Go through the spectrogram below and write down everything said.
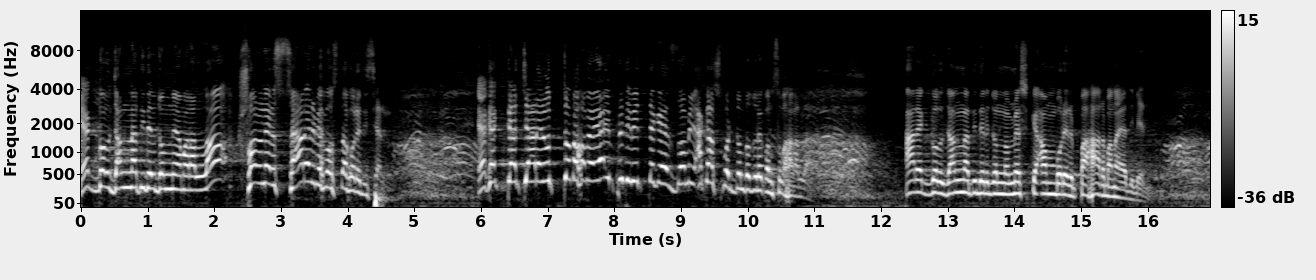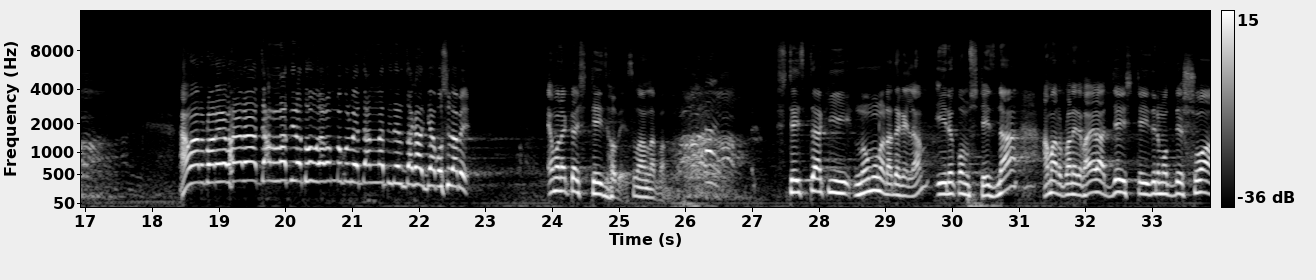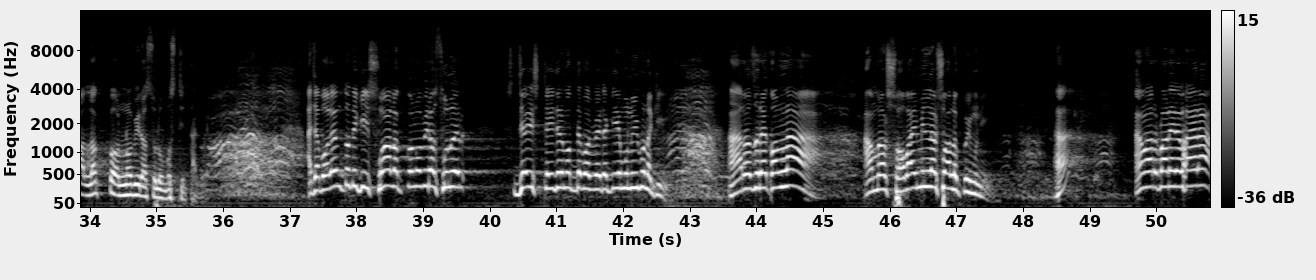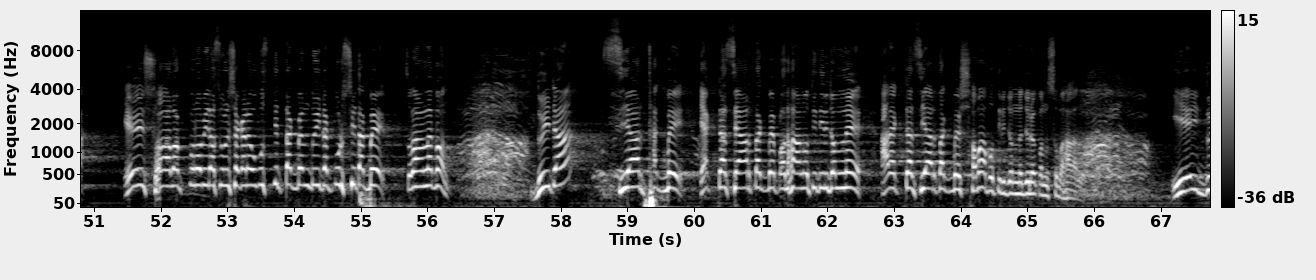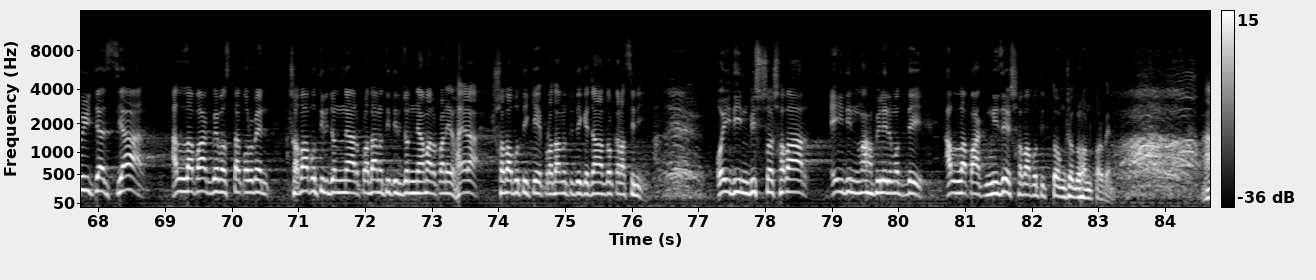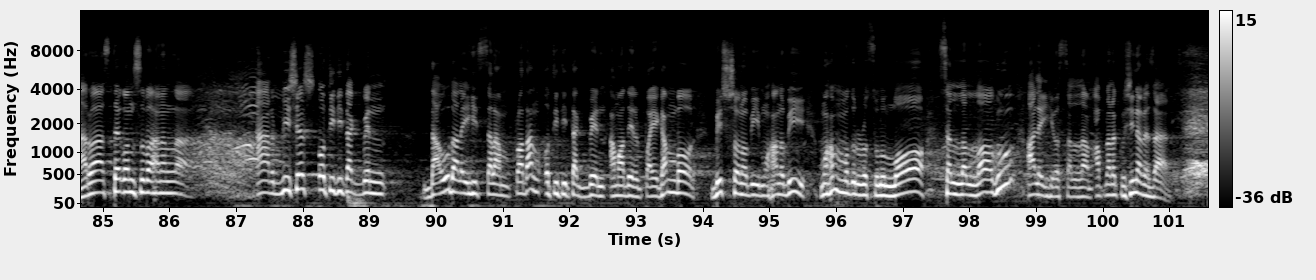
একদল জান্নাতিদের জন্য আমার আল্লাহ স্বর্ণের চেয়ারের ব্যবস্থা করে দিচ্ছেন এক একটা চেয়ারের উচ্চতা হবে এই পৃথিবীর থেকে, জমি আকাশ পর্যন্ত জুড়ে কোন সুবাহ আল্লাহ আর একদল জান্নাতীদের জন্য মেশকে আম্বরের পাহাড় বানায়া দিবেন। আমার প্রাণের ভাইয়েরা, জান্নাতীরা দৌড় আরম্ভ করবে, জান্নাতীদের জায়গা গিয়া বসে যাবে। এমন একটা স্টেজ হবে কোন স্টেজটা কি নমুনাটা দেখাইলাম? এইরকম স্টেজ না। আমার প্রাণের ভাইয়েরা যে স্টেজের মধ্যে সোয়া লক্ষ নবী রসুল উপস্থিত থাকবে। আচ্ছা বলেন তো দেখি, সোয়া লক্ষ নবী রসুলের যে স্টেজের মধ্যে বসবে, এটা কি এমন হইব নাকি? আরও জোরে কল্লা আমরা সবাই মিললে সোয়া লক্ষই মুনি হ্যাঁ? আমার প্রাণের ভাইয়েরা, এই সোয়া লক্ষ নবী রাসূল সেখানে উপস্থিত থাকবেন, দুইটা কুর্সি থাকবে। কোন। দুইটা চেয়ার থাকবে, একটা চেয়ার থাকবে প্রধান অতিথির জন্য আর একটা চেয়ার থাকবে সভাপতির জন্য যেরকম সুবহানাল্লাহ। এই দুইটা চেয়ার আল্লাহ পাক ব্যবস্থা করবেন সভাপতির জন্য আর প্রধান অতিথির জন্য। আমার প্রাণের ভাইরা সভাপতিকে, প্রধান অতিথিকে জানার দরকার আসেনি ওই দিন বিশ্ব সবার এই দিন মাহফিলের মধ্যে আল্লাহ পাক নিজে সভাপতিত্ব অংশগ্রহণ করবেন। আরও আসতে কোন আল্লাহ আর বিশেষ অতিথি থাকবেন দাউদ আলাইহিসালাম প্রধান অতিথি থাকবেন আমাদের পয়গাম্বর, বিশ্বনবী, মহানবী মোহাম্মদুর রসুল্লাহ সাল্লাল্লাহু আলাইহি ওসাল্লাম আপনারা খুশি না বেজার?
